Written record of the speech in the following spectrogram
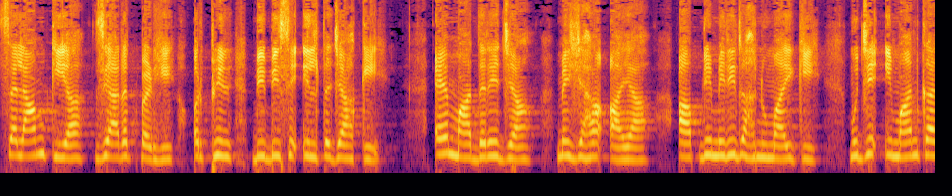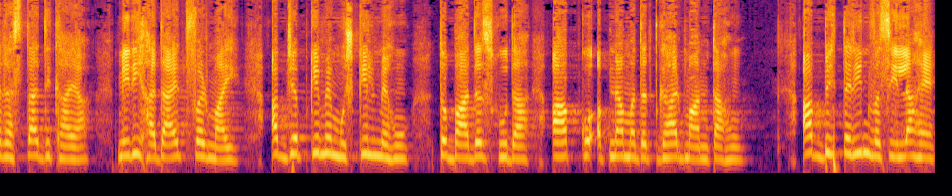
सलाम किया, जियारत पढ़ी और फिर बीबी से इल्तजा की। ए मादरे जा, मैं यहाँ आया आपने मेरी रहनुमाई की, मुझे ईमान का रास्ता दिखाया, मेरी हदायत फरमाई। अब जबकि मैं मुश्किल में हूँ तो बादस खुदा आपको अपना मददगार मानता हूँ। आप बेहतरीन वसीला हैं,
